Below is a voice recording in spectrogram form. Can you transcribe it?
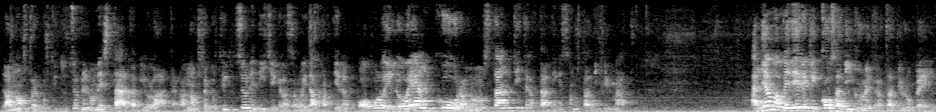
la nostra Costituzione non è stata violata. La nostra Costituzione dice che la sovranità appartiene al popolo e lo è ancora nonostante i trattati che sono stati firmati. Andiamo a vedere che cosa dicono i trattati europei.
